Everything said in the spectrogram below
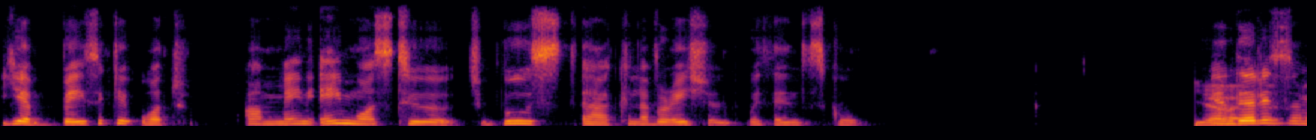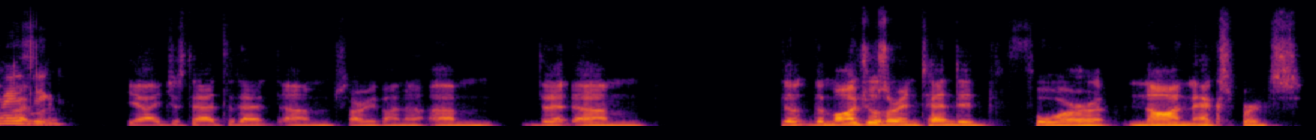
yeah, basically what our main aim was to to boost uh, collaboration within the school. Yeah, and that I, is amazing. I would, yeah, I just add to that. Um, sorry, Ivana. Um, that um, the the modules are intended for non-experts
